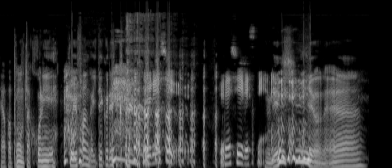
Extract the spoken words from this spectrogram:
やっぱポンタここに、こういうファンがいてくれるから。嬉しい。嬉しいですね。嬉しいよね。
